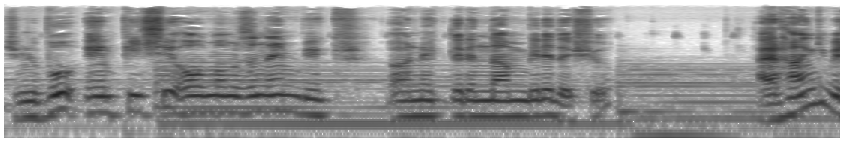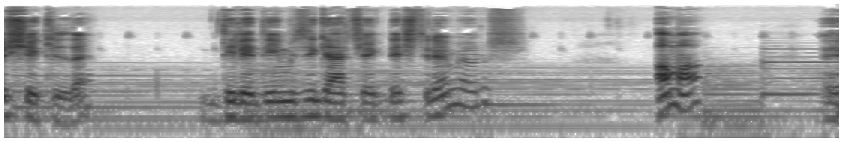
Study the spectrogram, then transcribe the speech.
Şimdi bu NPC olmamızın en büyük örneklerinden biri de şu. Herhangi bir şekilde dilediğimizi gerçekleştiremiyoruz. Ama e,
